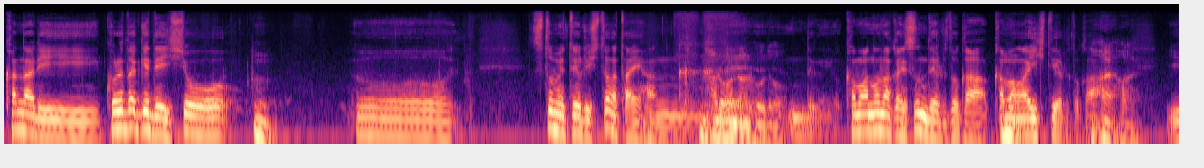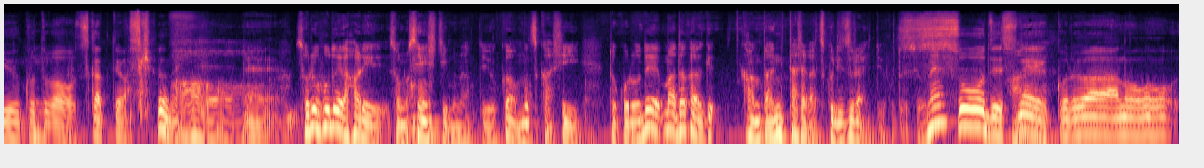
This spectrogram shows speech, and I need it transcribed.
かなりこれだけで一生、うん、勤めている人が大半。なるほどなるほど。釜の中に住んでいるとか釜が生きているとか、うん。はいはい、いう言葉を使ってますけどね、えー、それほどやはりそのセンシティブなというか難しいところで、まあ、だから簡単に他社が作りづらいということですよね。そうですね、はい、これはあの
